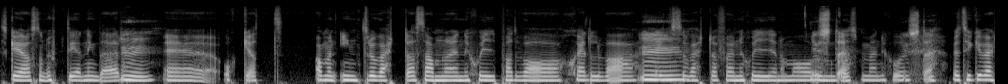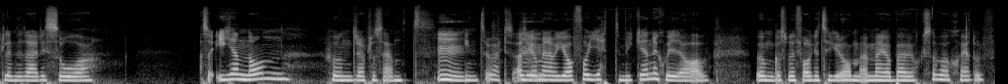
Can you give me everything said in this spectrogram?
ska göras en uppdelning där. Mm. Eh, och att ja, men introverta samlar energi på att vara själva, mm. extroverta får energi genom att Just umgås det. med människor. Just det. Och jag tycker verkligen det där är så, alltså är någon 100% mm. introvert? Alltså jag mm. menar, jag får jättemycket energi av att umgås med folk jag tycker om, men jag behöver också vara själv.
